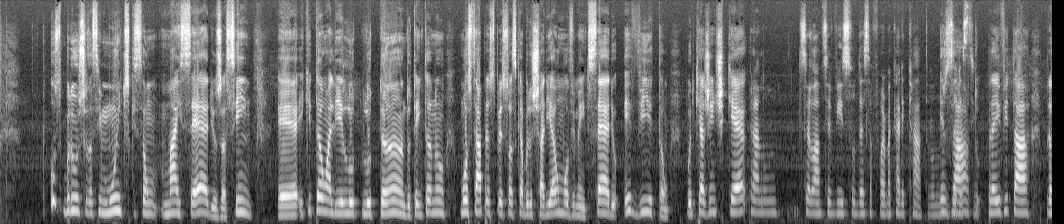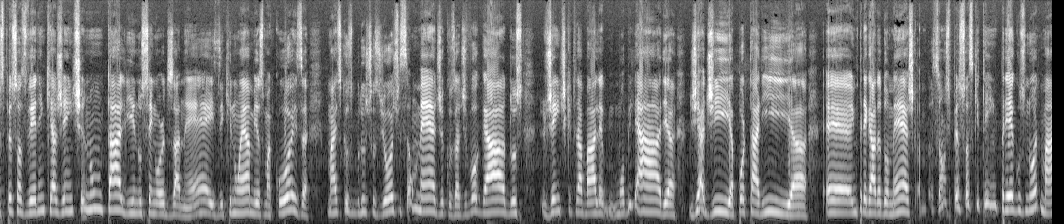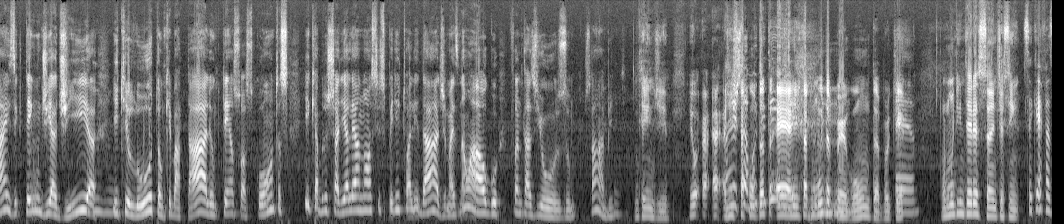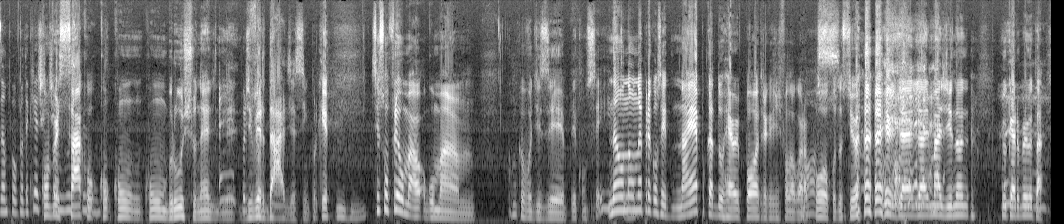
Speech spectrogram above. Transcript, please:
Os bruxos assim, muitos que são mais sérios assim, é, e que estão ali lutando, tentando mostrar para as pessoas que a bruxaria é um movimento sério, evitam, porque a gente quer. Para não sei lá, ser visto dessa forma caricata, vamos Exato, dizer assim. para evitar, para as pessoas verem que a gente não está ali no Senhor dos Anéis e que não é a mesma coisa, mas que os bruxos de hoje são médicos, advogados, gente que trabalha mobiliária, dia a dia, portaria, é, empregada doméstica, são as pessoas que têm empregos normais e que têm um dia a dia uhum. e que lutam, que batalham, que têm as suas contas e que a bruxaria é a nossa espiritualidade, mas não algo fantasioso, sabe? Entendi. Eu, a, a, a gente está tá com tanta. É, a gente tá com muita pergunta, porque. É. É muito interessante, assim. Você quer fazer um pouco daqui? Conversar com, com, com, com, um bruxo, né? É, porque... De verdade, assim. Porque uhum. você sofreu uma, alguma. Como que eu vou dizer? Preconceito? Não, não, não é preconceito. Na época do Harry Potter, que a gente falou agora há pouco, do senhor. já, já imagino o que eu quero perguntar.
